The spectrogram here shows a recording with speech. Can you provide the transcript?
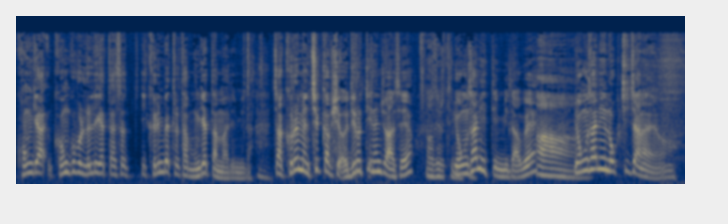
공개 공급을 늘리겠다 해서 이 그린벨트를 다 뭉갰단 말입니다. 음. 자, 그러면 집값이 어디로 뛰는 줄 아세요? 어디로 용산이 뜁니다. 왜? 아. 용산이 녹지잖아요.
